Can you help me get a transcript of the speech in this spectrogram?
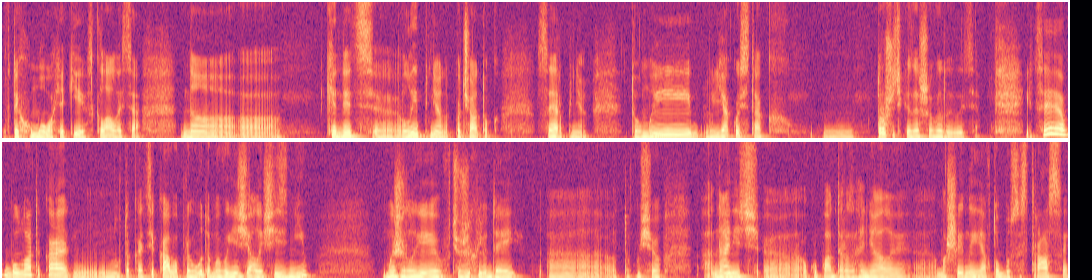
в тих умовах, які склалися на е, кінець е, липня, початок серпня, то ми якось так трошечки зашевелилися. І це була така, ну, така цікава пригода. Ми виїжджали 6 днів, ми жили в чужих людей, тому що на ніч е, окупанти розганяли е, машини і автобуси з траси.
